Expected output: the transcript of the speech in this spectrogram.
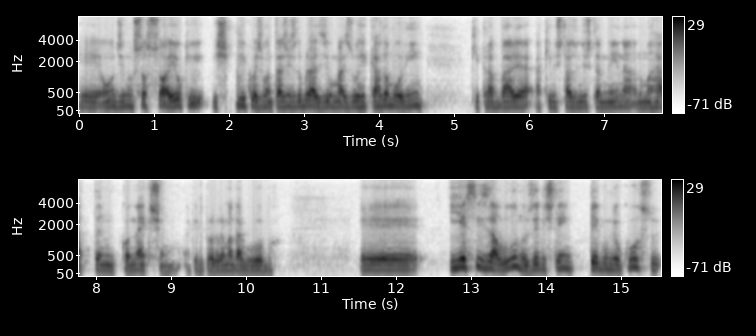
é, onde não sou só eu que explico as vantagens do Brasil, mas o Ricardo Amorim, que trabalha aqui nos Estados Unidos também na, no Manhattan Connection, aquele programa da Globo. É, e esses alunos, eles têm pego o meu curso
